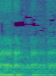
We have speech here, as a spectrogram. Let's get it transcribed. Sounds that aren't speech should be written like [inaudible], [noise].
you [laughs]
